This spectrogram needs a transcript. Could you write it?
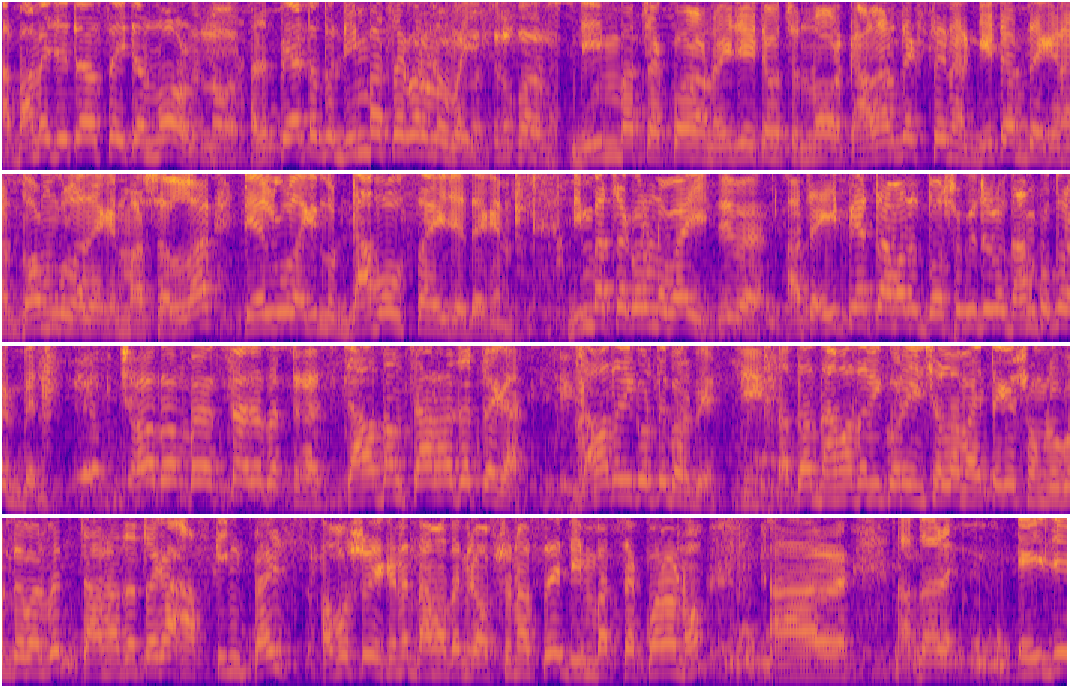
আর বামে যেটা আছে এটা নর। আচ্ছা পেয়ারটা তো ডিম বাচ্চা করানো ভাই? ডিম বাচ্চা করানো। এই যে এটা হচ্ছে নর। কালার দেখছেন আর গেট আপ দেখেন আর দমগুলা দেখেন মার্শাল্লাহ টেলগুলা কিন্তু ডাবল সাইজে দেখেন। ডিম বাচ্চা করানো ভাই? ভাই। আচ্ছা এই পেয়ারটা আমাদের দর্শকদের জন্য দাম কত রাখবেন? চা দাম চার হাজার টাকা আছে। দাম চার হাজার টাকা। দামাদামি করতে পারবে। আপনার দামাদামি করে ইনশাল্লাহ ভাই থেকে সংগ্রহ করতে পারবেন। চার হাজার টাকা আস্কিং প্রাইস অবশ্যই এখানে দামাদামির অপশন আছে ডিম বাচ্চা করানো। আর আপনার এই যে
